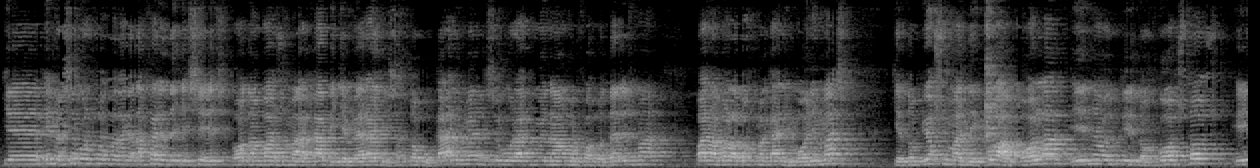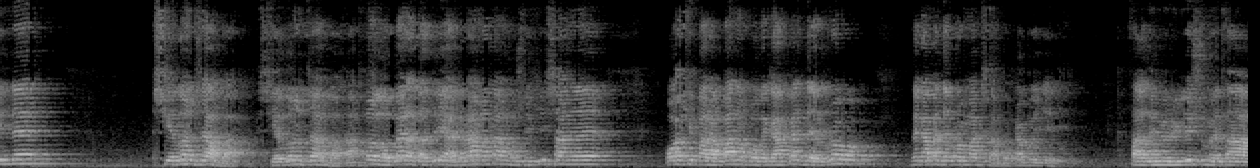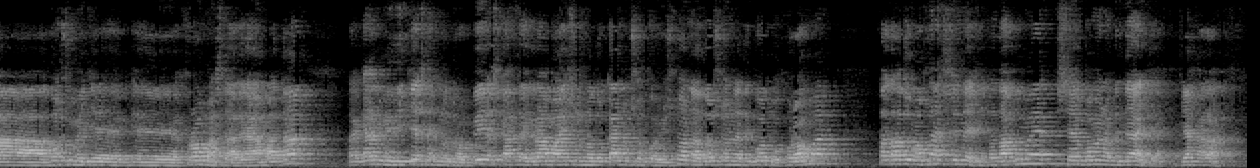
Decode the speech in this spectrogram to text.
και είμαι σίγουρος ότι θα τα καταφέρετε κι εσείς. Όταν βάζουμε αγάπη και μεράκι σε αυτό που κάνουμε, σίγουρα έχουμε ένα όμορφο αποτέλεσμα. Πάνω απ' όλα το έχουμε κάνει μόνοι μας. Και το πιο σημαντικό απ' όλα είναι ότι το κόστος είναι σχεδόν τζάμπα. Σχεδόν τζάμπα. Αυτό εδώ πέρα τα τρία γράμματα μου στοιχήσανε όχι παραπάνω από 15 ευρώ, 15 ευρώ max από κάπου εκεί. Θα δημιουργήσουμε, θα δώσουμε και ε, χρώμα στα γράμματα, θα κάνουμε ειδικές τεχνοτροπίες, κάθε γράμμα ίσως να το κάνω ξεχωριστό, να δώσω ένα δικό του χρώμα. Θα τα δούμε αυτά στη συνέχεια. Θα τα πούμε σε επόμενα βιντεάκια. Γεια χαρά!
